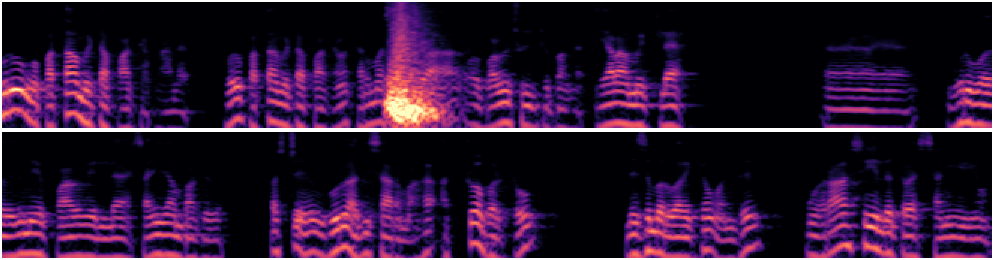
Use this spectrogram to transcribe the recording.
குரு உங்கள் பத்தாம் வீட்டாக பார்க்கறனால குரு பத்தாம் வீட்டாக பார்க்கறனால கர்மசாஸ்திரமாக ஒரு பலன் சொல்லிட்டு இருப்பாங்க. ஏழாம் வீட்டில் குரு எதுவுமே பார்வை இல்லை. சனி தான் பார்க்குது. ஃபஸ்ட்டு குரு அதிசாரமாக அக்டோபர் டு டிசம்பர் வரைக்கும் வந்து உங்கள் ராசியில் இருக்கிற சனியையும்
